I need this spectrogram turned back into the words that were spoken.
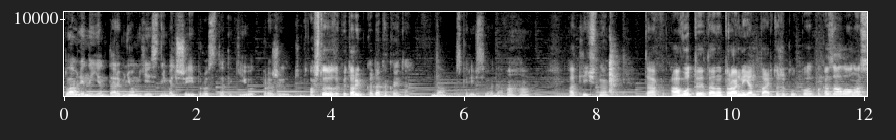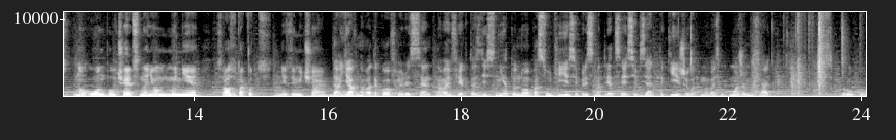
плавленый янтарь, в нем есть небольшие просто такие вот прожилки. А что это такое? Это рыбка, да, какая-то? Да, скорее всего, да. Ага, отлично. Так, а вот это натуральный янтарь тоже показала у нас, но он, получается, на нем мы не сразу так вот не замечаем. Да, явного такого флуоресцентного эффекта здесь нету, но по сути, если присмотреться, если взять такие же, вот мы возьм- можем взять в руку,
